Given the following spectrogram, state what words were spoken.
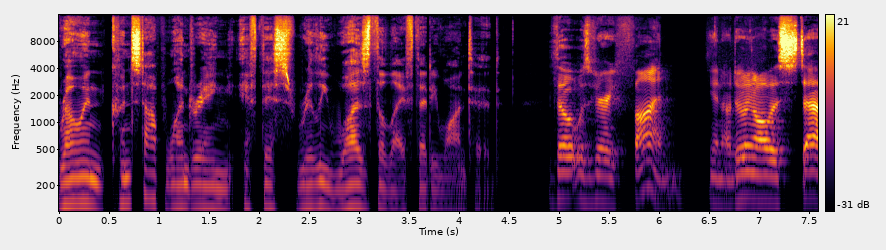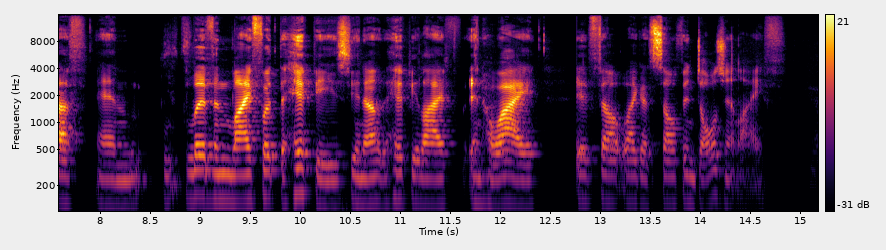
Rowan couldn't stop wondering if this really was the life that he wanted. Though it was very fun, you know, doing all this stuff and living life with the hippies, you know, the hippie life in Hawaii, it felt like a self indulgent life. Yeah.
